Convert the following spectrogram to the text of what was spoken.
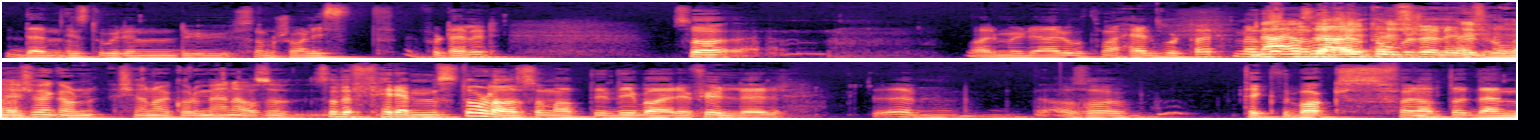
den historien du som journalist forteller. Så det er mulig jeg roter meg helt bort her, men, Nei, altså, men det er jo to jeg, forskjellige visjoner. Jeg, jeg, skjønner hva du mener. Altså. Så det fremstår da som at de bare fyller eh, altså tick the box for at den,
